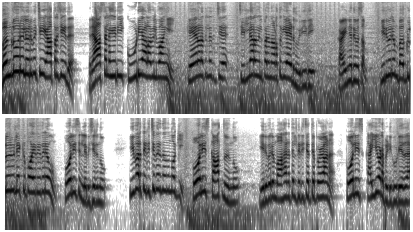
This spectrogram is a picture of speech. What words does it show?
ബംഗളൂരുവിൽ ഒരുമിച്ച് യാത്ര ചെയ്ത് രാസലഹരി കൂടിയ അളവിൽ വാങ്ങി കേരളത്തിലെത്തിച്ച് ചില്ലറ വിൽപ്പന നടത്തുകയായിരുന്നു രീതി. കഴിഞ്ഞ ദിവസം ഇരുവരും ബംഗളൂരുവിലേക്ക് പോയ വിവരവും പോലീസിന് ലഭിച്ചിരുന്നു. ഇവർ തിരിച്ചു വരുന്നെന്ന് നോക്കി പോലീസ് കാത്തുനിന്നു. ഇരുവരും വാഹനത്തിൽ തിരിച്ചെത്തിയപ്പോഴാണ് പോലീസ് കൈയോടെ പിടികൂടിയത്.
